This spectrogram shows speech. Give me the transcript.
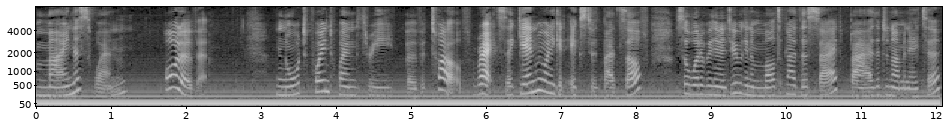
minus 1 all over 0.13 over 12. Right, so again we want to get x to it by itself. So what are we going to do? We're going to multiply this side by the denominator.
